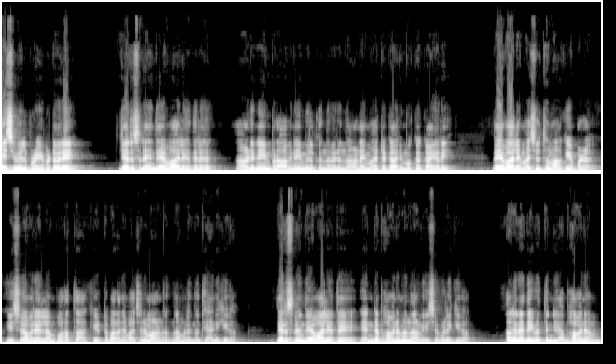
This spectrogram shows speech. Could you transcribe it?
യേശുവിൽ പ്രിയപ്പെട്ടവരെ ജെറുസലേം ദേവാലയത്തിൽ ആടിനെയും പ്രാവിനെയും വിൽക്കുന്നവരും നാണയമാറ്റക്കാരുമൊക്കെ കയറി ദേവാലയം അശുദ്ധമാക്കിയപ്പോൾ ഈശോ അവരെല്ലാം പുറത്താക്കിയിട്ട് പറഞ്ഞ വചനമാണ് നമ്മളിന്ന് ധ്യാനിക്കുക. ജെറുസലേം ദേവാലയത്തെ എന്റെ ഭവനമെന്നാണ് ഈശോ വിളിക്കുക. അങ്ങനെ ദൈവത്തിന്റെ ആ ഭവനം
